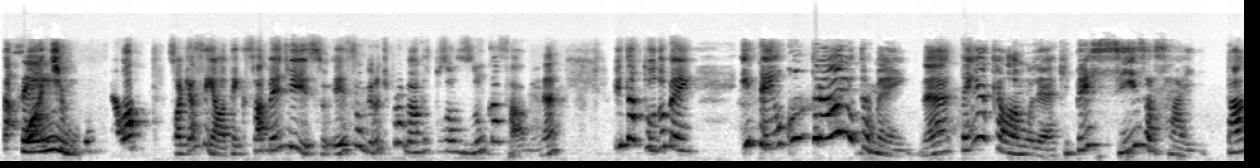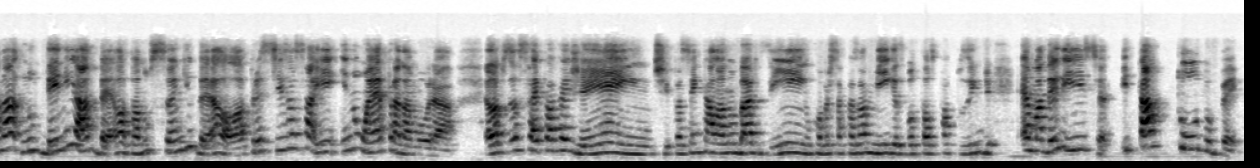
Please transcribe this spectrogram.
Tá Sim. ótimo. Ela... Só que assim, ela tem que saber disso. Esse é o grande problema que as pessoas nunca sabem, né? E tá tudo bem. E tem o contrário também, né? Tem aquela mulher que precisa sair, tá na, no DNA dela, tá no sangue dela, ela precisa sair e não é para namorar. Ela precisa sair para ver gente, para sentar lá no barzinho, conversar com as amigas, botar os papozinhos de... é uma delícia e tá tudo bem.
